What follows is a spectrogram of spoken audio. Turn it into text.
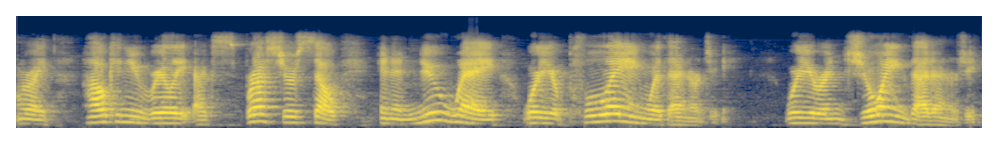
All right. How can you really express yourself in a new way where you're playing with energy, where you're enjoying that energy?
